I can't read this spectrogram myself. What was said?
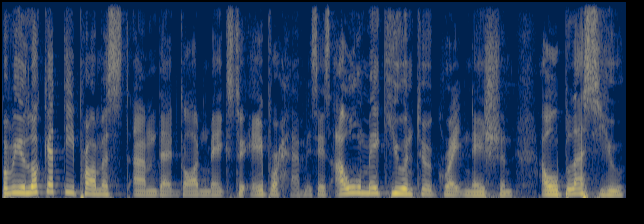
But when you look at the promise um, that God makes to Abraham, He says, I will make you into a great nation. I will bless you,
